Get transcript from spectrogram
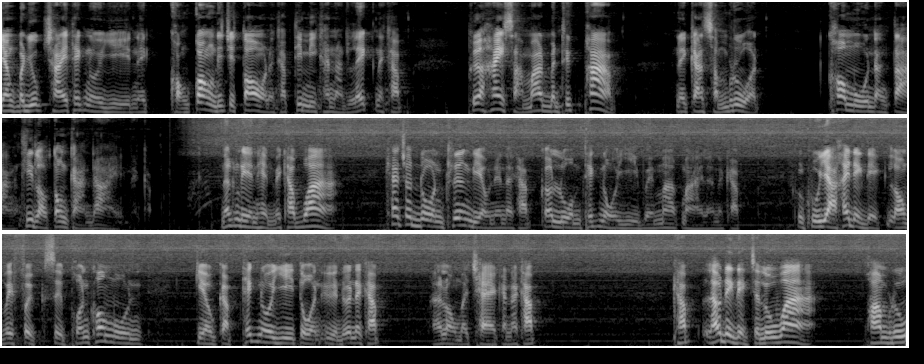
ยังประยุกต์ใช้เทคโนโลยีในของกล้องดิจิตอลนะครับที่มีขนาดเล็กนะครับ เพื่อให้สามารถบันทึกภาพในการสำรวจข้อมูลต่างๆ ที่เราต้องการได้นะครับนักเรียนเห็นไหมครับว่า แค่เจ้าโดรนเครื่องเดียวเนี่ยนะครับ ก็รวมเทคโนโลยีไว้มากมายแล้วนะครับ คุณครูอยากให้เด็กๆ ลองไปฝึกสืบค้นข้อมูลเกี่ยวกับเทคโนโลยีตัวอื่นๆด้วยนะครับ แล้วลองมาแชร์กันนะครับ ครับ แล้วเด็กๆจะรู้ว่า ความรู้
